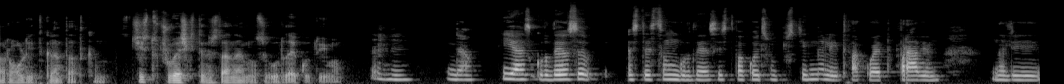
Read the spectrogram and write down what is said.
роли и така нататък. Чисто човешките неща най-много се гордея, които имам. Да. И аз гордея се, естествено гордея се с това, което сме постигнали и това, което правим. Нали,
